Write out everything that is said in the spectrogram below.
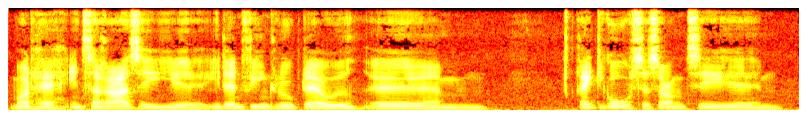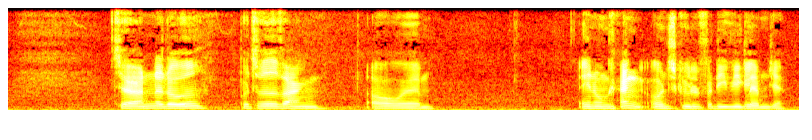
måtte have interesse i, øh, i den fine klub derude. Øh, rigtig god sæson til, øh, til ørnene derude på Tvedvangen. Og øh, endnu en gang undskyld, fordi vi glemte jer.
